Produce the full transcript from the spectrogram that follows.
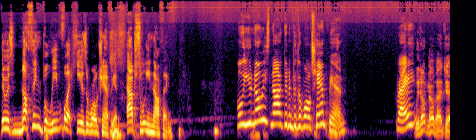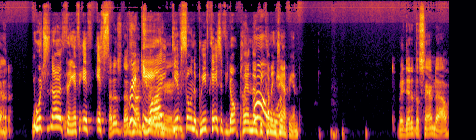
there was nothing believable that he is a world champion. Absolutely nothing. well, you know he's not going to be the world champion, right? We don't know that yet. Which is another thing. If if it's That is that's not Ricky. true. why I mean, give someone the briefcase if you don't plan them Oh. becoming champion? they did it to Sandow.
